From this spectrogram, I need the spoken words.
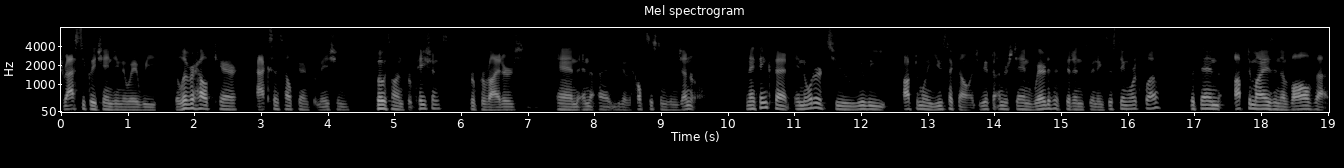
drastically changing the way we deliver healthcare, access healthcare information, both on for patients, for providers, and and uh, you know health systems in general. And I think that in order to really optimally use technology, we have to understand where does it fit into an existing workflow, but then optimize and evolve that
